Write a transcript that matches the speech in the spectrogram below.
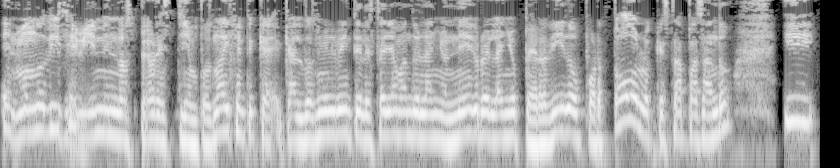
el mundo dice vienen los peores tiempos, ¿no? Hay gente que, al 2020 le está llamando el año negro, el año perdido por todo lo que está pasando. Y,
